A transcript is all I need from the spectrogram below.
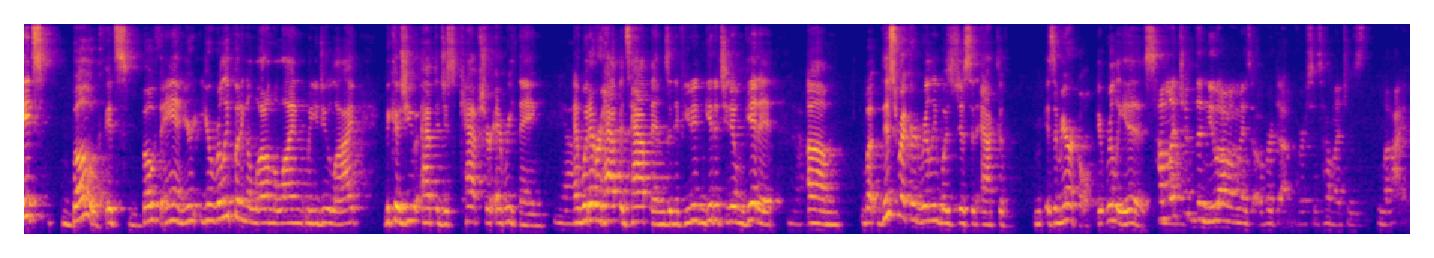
it's both. It's both and you're you're really putting a lot on the line when you do live because you have to just capture everything Yeah. and whatever happens happens. And if you didn't get it, you don't get it. yeah. Um, but this record really was just an act of is a miracle. It really is. How much of the new album is overdub versus how much is live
